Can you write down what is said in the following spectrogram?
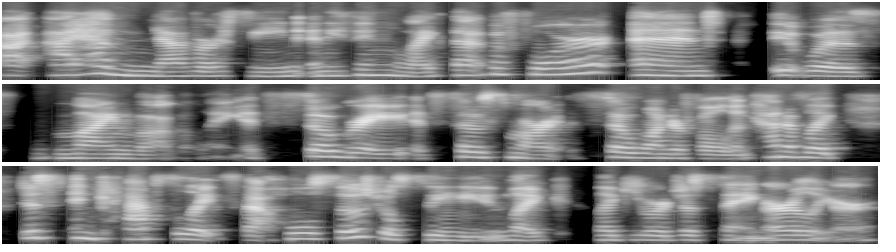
I, I have never seen anything like that before. And it was mind boggling. It's so great. It's so smart. It's so wonderful and kind of like just encapsulates that whole social scene, like like you were just saying earlier.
